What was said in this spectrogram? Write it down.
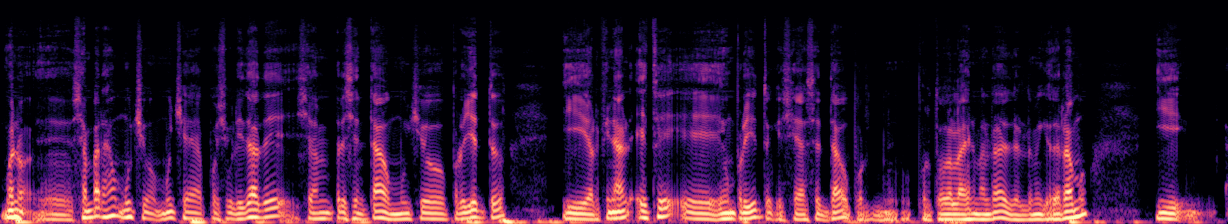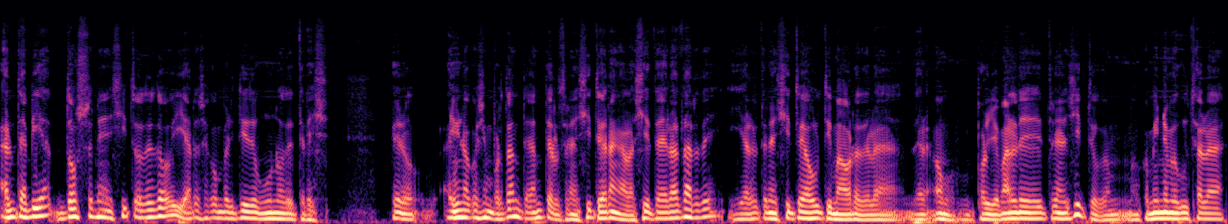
Bueno, eh, se han barajado mucho, muchas posibilidades, se han presentado muchos proyectos y al final este eh, es un proyecto que se ha aceptado por, por todas las hermandades del Domingo de Ramos y antes había dos trenecitos de dos y ahora se ha convertido en uno de tres. Pero hay una cosa importante, antes los trenecitos eran a las 7 de la tarde y ahora el trenecito es a última hora de la, vamos, por llamarle trenecito, a mí no me gusta la,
